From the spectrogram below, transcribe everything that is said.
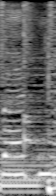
back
